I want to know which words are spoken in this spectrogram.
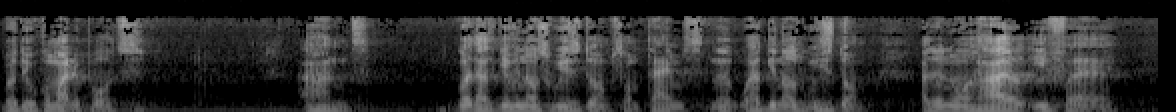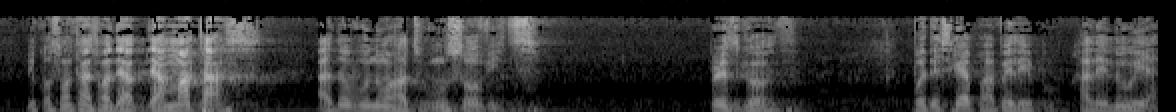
But they will come and report. And God has given us wisdom sometimes. We have given us wisdom. I don't know how, if, uh, because sometimes there, there are matters I don't even know how to even solve it. Praise God. But there's help available. Hallelujah.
